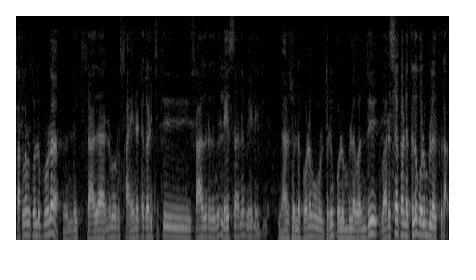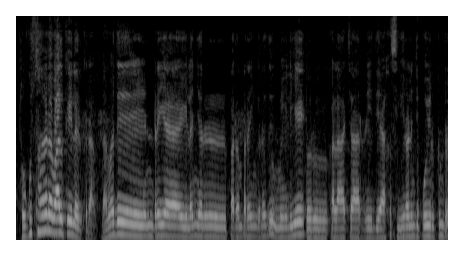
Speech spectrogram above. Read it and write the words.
சரளம் சொல்ல போனா இன்றைக்கு சாதாரண ஒரு சைனட்டை கடிச்சிட்டு சாகுறதுங்கிற லேசான வேலை இல்லை. யார் சொல்ல போனா உங்களுக்கு தெரியும் கொழும்புல வந்து வருஷ கணக்குல கொழும்புல இருக்கிறான். சொகுசான வாழ்க்கையில இருக்கிறான். நமது இன்றைய இளைஞர் பரம்பரைங்கிறது உண்மையிலேயே ஒரு கலாச்சார ரீதியாக சீரழிஞ்சு போயிருக்கின்ற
